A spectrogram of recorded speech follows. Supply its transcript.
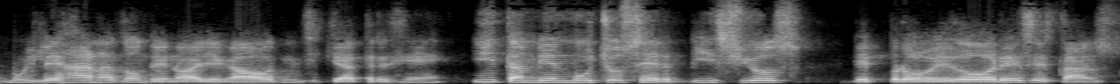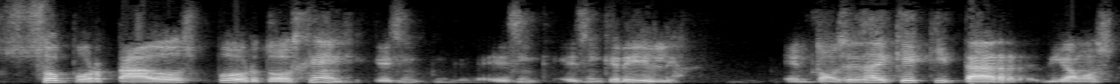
muy lejanas donde no ha llegado ni siquiera 3G y también muchos servicios de proveedores están soportados por 2G, que es, es, increíble. Entonces hay que quitar, digamos,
